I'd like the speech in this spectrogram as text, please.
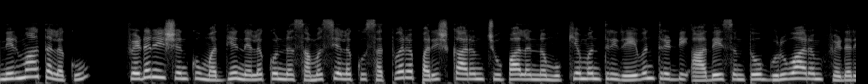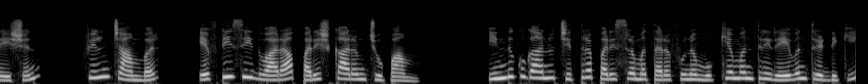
నిర్మాతలకు ఫెడరేషన్కు మధ్య నెలకొన్న సమస్యలకు సత్వర పరిష్కారం చూపాలన్న ముఖ్యమంత్రి రేవంత్ రెడ్డి ఆదేశంతో గురువారం ఫెడరేషన్ ఫిల్మ్ ఛాంబర్ ఎఫ్టీసీ ద్వారా పరిష్కారం చూపాం. ఇందుకుగాను చిత్ర పరిశ్రమ తరఫున ముఖ్యమంత్రి రేవంత్ రెడ్డికి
